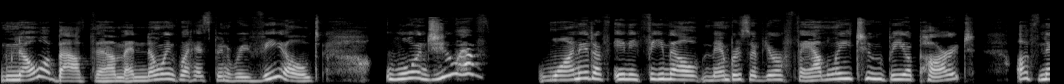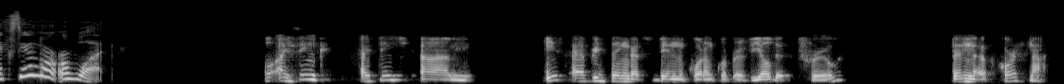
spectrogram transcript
know about them and knowing what has been revealed, would you have wanted of any female members of your family to be a part of NXIVM or, or what? Well, I think, I think, um, if everything that's been quote unquote revealed is true, then of course not.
